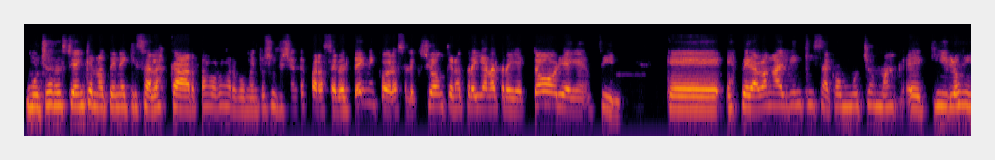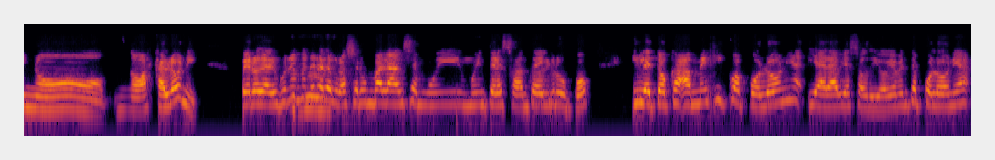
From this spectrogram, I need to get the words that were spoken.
muchos decían que no tenía quizá las cartas o los argumentos suficientes para ser el técnico de la selección, que no traía la trayectoria, y en fin que esperaban a alguien quizá con muchos más eh, kilos y no, no a Scaloni. Pero de alguna manera logró hacer un balance muy, muy interesante del grupo y le toca a México, a Polonia y a Arabia Saudí. Obviamente Polonia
